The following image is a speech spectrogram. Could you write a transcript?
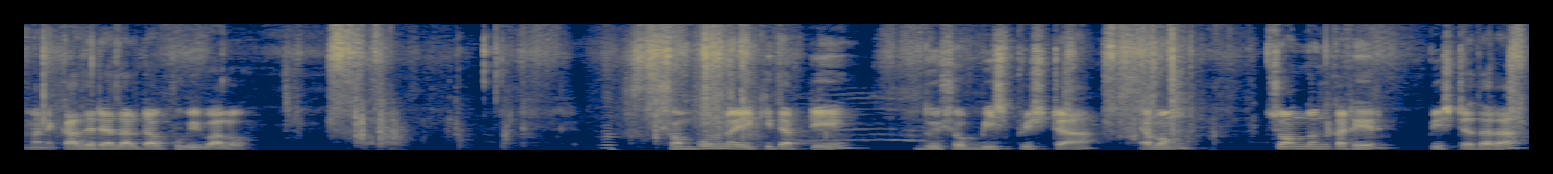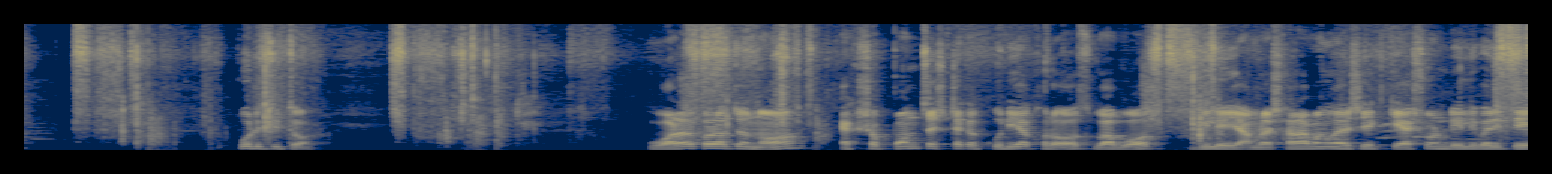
মানে কাজের রেজাল্টটাও খুবই ভালো। সম্পূর্ণ এই কিতাবটি দুইশো বিশ পৃষ্ঠা এবং চন্দন কাঠের পৃষ্ঠা দ্বারা পরিচিত। অর্ডার করার জন্য একশো পঞ্চাশ টাকা কুরিয়া খরচ বাবদ দিলে আমরা সারা বাংলাদেশে ক্যাশ অন ডেলিভারিতে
